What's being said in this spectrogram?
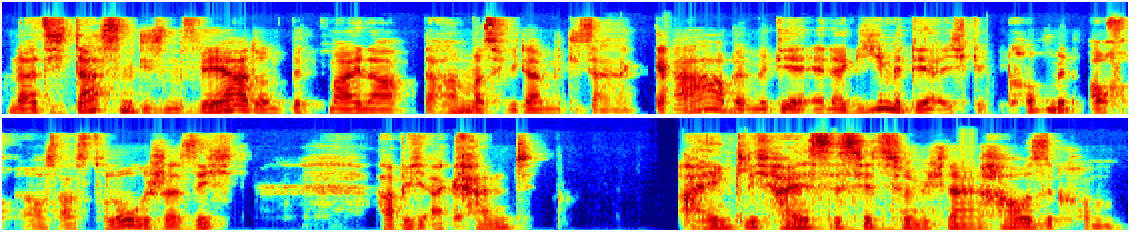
Und als ich das mit diesem Wert und mit meiner, da haben wir es wieder, mit dieser Gabe, mit der Energie, mit der ich gekommen bin, auch aus astrologischer Sicht, habe ich erkannt, eigentlich heißt es jetzt für mich nach Hause kommen.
